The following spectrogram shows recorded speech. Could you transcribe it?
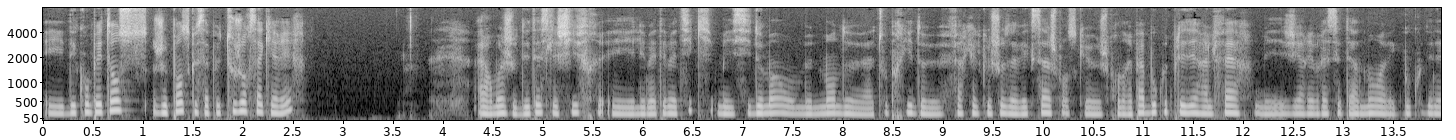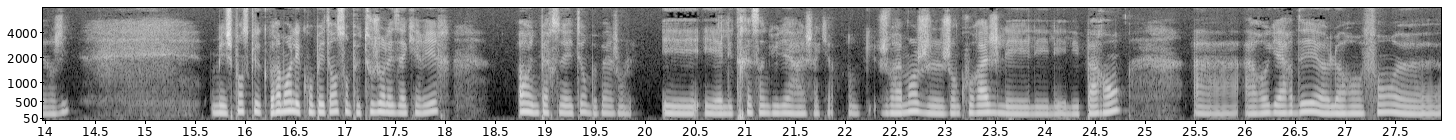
Et des compétences, je pense que ça peut toujours s'acquérir. Alors moi, je déteste les chiffres et les mathématiques, mais si demain on me demande à tout prix de faire quelque chose avec ça, je pense que je prendrai pas beaucoup de plaisir à le faire, mais j'y arriverai certainement avec beaucoup d'énergie. Mais je pense que vraiment les compétences, on peut toujours les acquérir. Or, une personnalité, on peut pas la changer. Et, et elle est très singulière à chacun. Donc, je, vraiment, j'encourage les, les, les, les, parents à, à, regarder euh, leur enfant euh,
